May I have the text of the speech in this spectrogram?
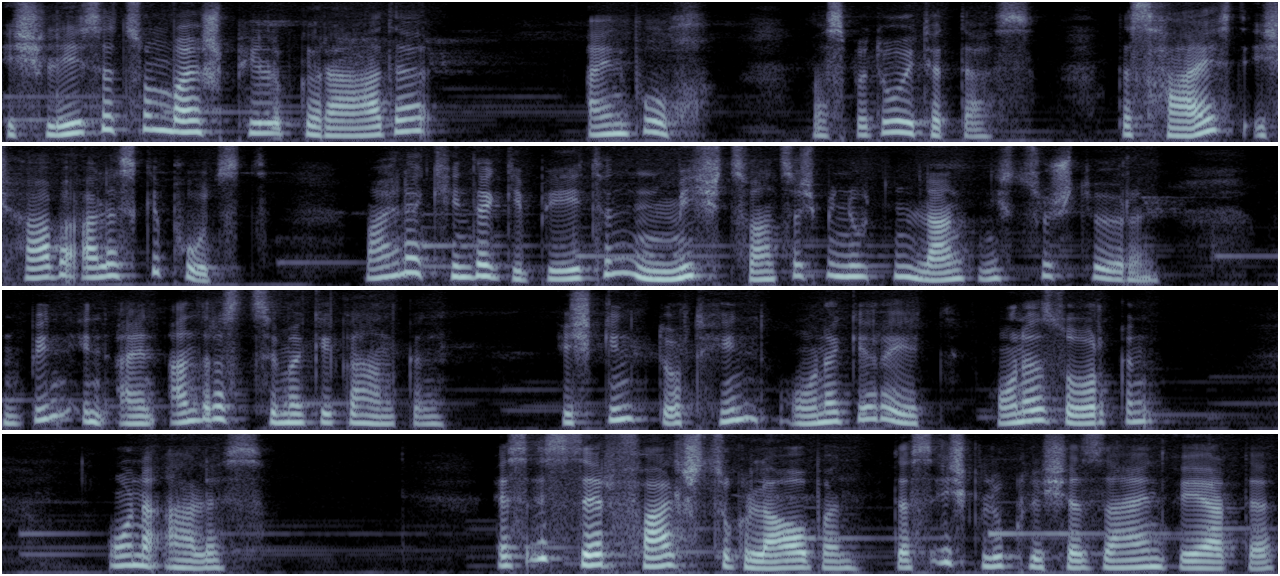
Ich lese zum Beispiel gerade ein Buch. Was bedeutet das? Das heißt, ich habe alles geputzt. Meine Kinder gebeten, mich 20 Minuten lang nicht zu stören und bin in ein anderes Zimmer gegangen. Ich ging dorthin ohne Gerät, ohne Sorgen, ohne alles. Es ist sehr falsch zu glauben, dass ich glücklicher sein werde,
